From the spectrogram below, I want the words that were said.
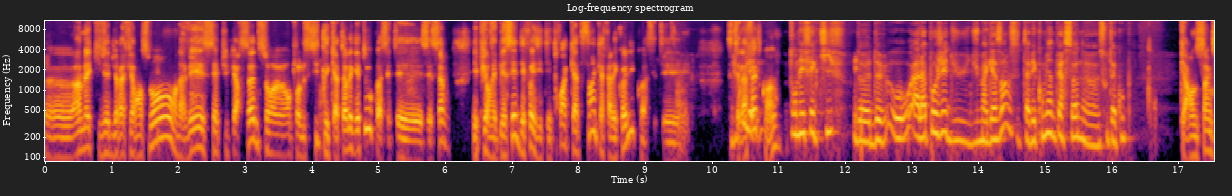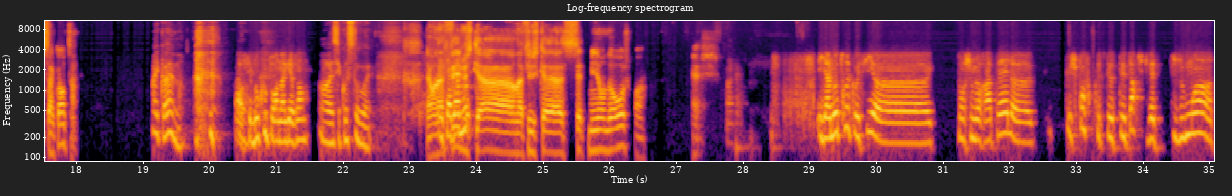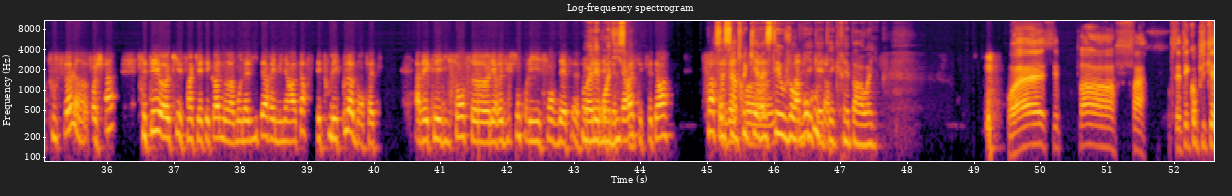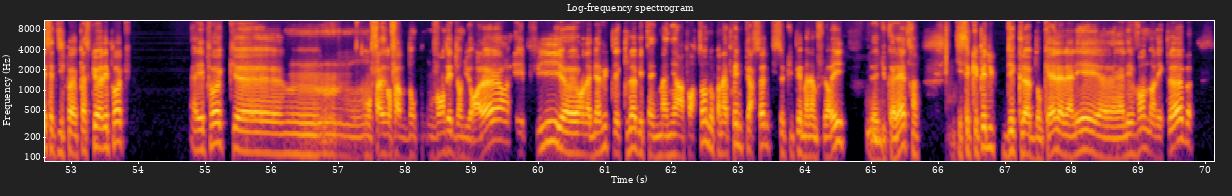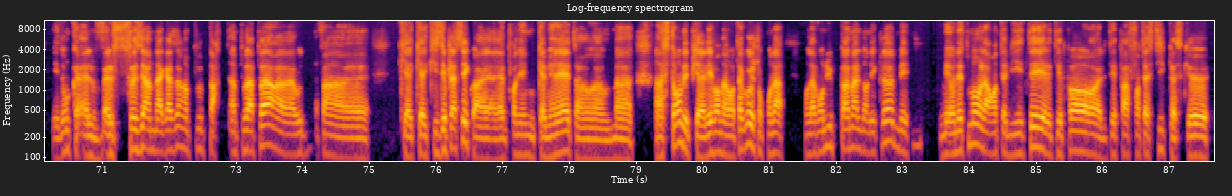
Euh, un mec qui faisait du référencement, on avait 7-8 personnes sur, entre le site, les catalogues et tout, quoi. C'était, simple. Et puis on avait baissé, des fois ils étaient 3, 4, 5 à faire les colis, quoi. C'était, c'était la fête, quoi. Hein. Ton effectif de, de au, à l'apogée du, du magasin, tu avais combien de personnes euh, sous ta coupe? 45, 50. Ouais, quand même. Ah, c'est beaucoup pour un magasin. Ouais, c'est costaud, ouais. Et on a, fait jusqu'à, on a fait jusqu'à 7 millions d'euros, je crois. Ouais il y a un autre truc aussi euh, dont je me rappelle, euh, que je pense que au départ, tu devais être plus ou moins tout seul. Enfin, je sais pas. C'était, euh, qui, enfin, qui a été quand même, à mon avis, hyper rémunérateur. C'était tous les clubs, en fait, avec les licences, euh, les réductions pour les licences des ouais, les moins 10, etc. Ça, ça, c'est un truc qui est resté aujourd'hui et qui a été créé par Hawaii. Ouais, c'est pas. Enfin, c'était compliqué cette époque parce qu'à l'époque, à l'époque, euh, on, enfin, donc, on vendait dans du roller et puis euh, on a bien vu que les clubs étaient une manière importante. Donc on a pris une personne qui s'occupait, Madame Fleury, avez dû connaître, qui s'occupait des clubs. Donc elle, elle allait, euh, elle allait vendre dans les clubs et donc elle, elle faisait un magasin un peu, par, un peu à part, euh, enfin. Euh, qui, qui, qui, se déplaçait quoi. Elle, prenait une camionnette, un, stand et puis elle allait vendre à droite à gauche. Donc on a on l'a vendu pas mal dans les clubs, mais mais honnêtement, la rentabilité, elle n'était pas, elle pas fantastique parce que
